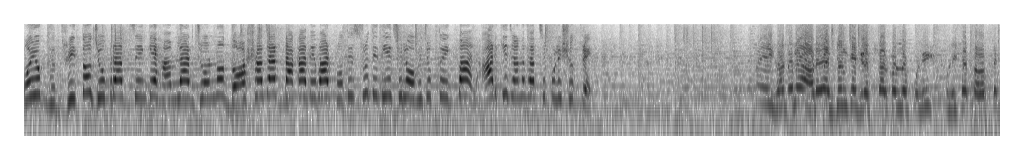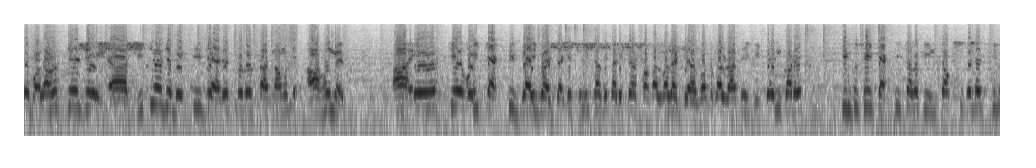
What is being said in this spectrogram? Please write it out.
ময়ূক ধৃত যুবরাজ সিংকে হামলার জন্য দশ হাজার টাকা দেওয়ার প্রতিশ্রুতি দিয়েছিল অভিযুক্ত ইকবাল। আর কি জানা যাচ্ছে পুলিশ সূত্রে? এই ঘটনায় আরও একজনকে গ্রেফতার করল পুলিশ। পুলিশের তরফ থেকে বলা হচ্ছে যে দ্বিতীয় যে ব্যক্তি যে অ্যারেস্ট হলো তার নাম হচ্ছে আহমেদ। আহ, এ হচ্ছে ওই ট্যাক্সি ড্রাইভার যাকে পুলিশ আধিকারিকরা সকালবেলা গতকাল রাতেই ডিটেইন করে। কিন্তু সেই ট্যাক্সি চালক ইনটক্সিকেটেড ছিল,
